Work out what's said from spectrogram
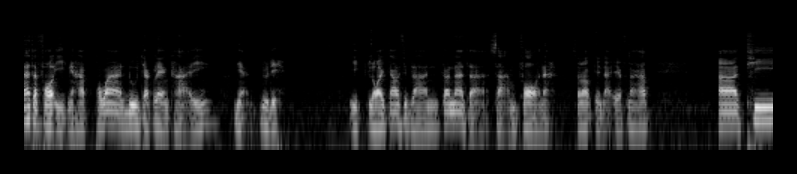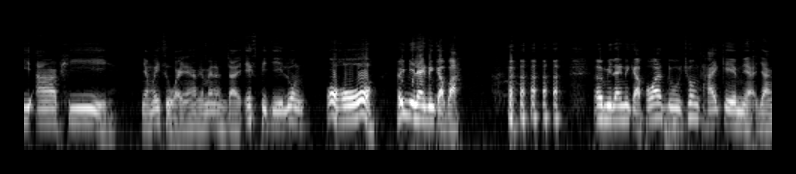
น่าจะ for อีกนะครับ เพราะว่าดูจากแรงขายเนี่ยดูดิอีก 190 ล้านก็น่าจะ3 for นะสำหรับ NRF นะครับ TRP ยังไม่สวยนะครับ ยังไม่น่าสนใจ XPG ล่วง โอ้โห ฮ้ยมีแรงดึงกลับว่ะเออมีแรงดึงกลับ เพราะว่าดูช่วงท้ายเกมเนี่ยยัง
